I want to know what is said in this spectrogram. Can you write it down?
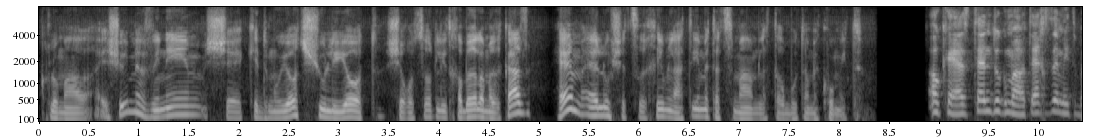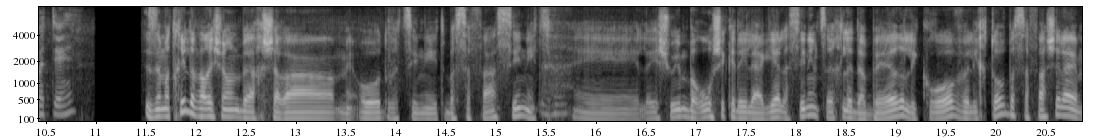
כלומר, הישועים מבינים שכדמויות שוליות שרוצות להתחבר למרכז, הם אלו שצריכים להתאים את עצמם לתרבות המקומית. אוקיי, okay, אז תן דוגמאות, איך זה מתבטא? זה מתחיל דבר ראשון בהכשרה מאוד רצינית בשפה הסינית. Mm-hmm. לישועים ברור שכדי להגיע לסינים צריך לדבר, לקרוא ולכתוב בשפה שלהם.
